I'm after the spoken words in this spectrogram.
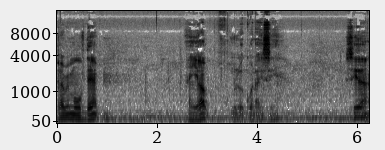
So I removed it. And yup, look what I see. See that?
